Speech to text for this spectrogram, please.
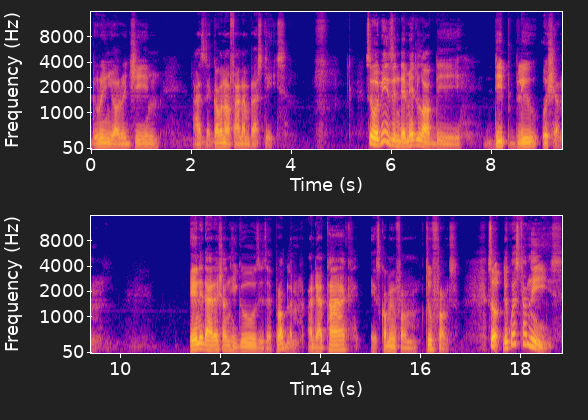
during your regime as the governor of Anambra State. So Obi is in the middle of the deep blue ocean. Any direction he goes is a problem, and the attack is coming from two fronts. So the question is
